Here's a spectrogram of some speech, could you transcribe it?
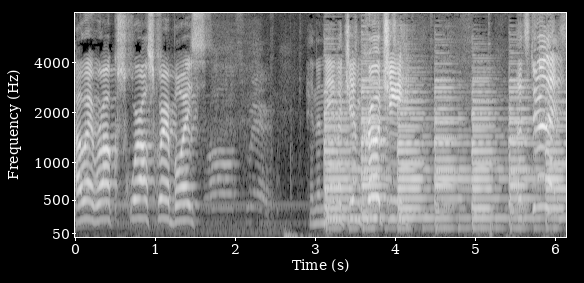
All right, we're all, we're all square, boys. In the name of Jim Croce, let's do this.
